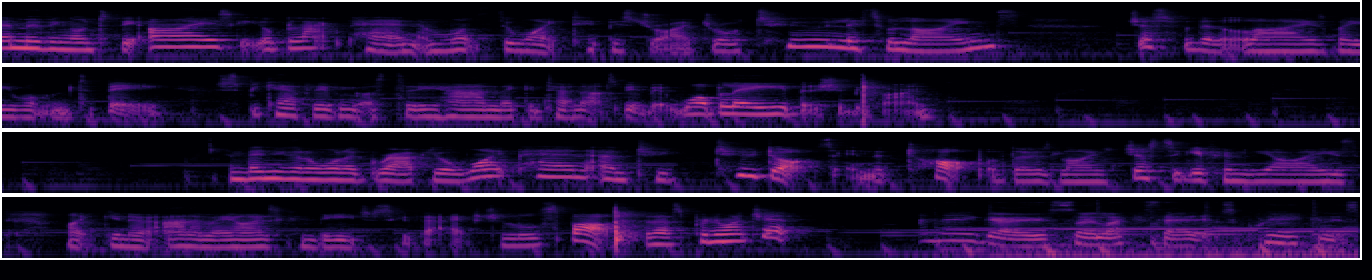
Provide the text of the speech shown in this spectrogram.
Then moving on to the eyes, get your black pen and once the white tip is dry, draw two little lines just for the little eyes where you want them to be. Just be careful if you've got a steady hand, they can turn out to be a bit wobbly, but it should be fine. And then you're going to want to grab your white pen and two, two dots in the top of those lines just to give him the eyes like, you know, anime eyes can be, just to give that extra little spark. But that's pretty much it. And there you go, so like I said, it's quick and it's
